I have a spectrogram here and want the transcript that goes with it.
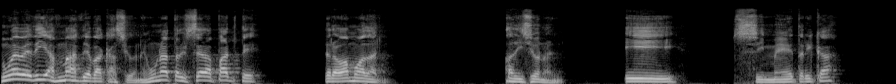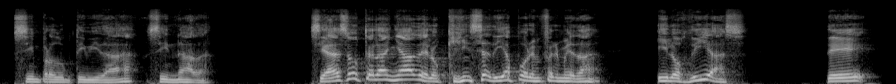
nueve días más de vacaciones. Una tercera parte te la vamos a dar adicional. Y simétrica, sin productividad, sin nada. Si a eso usted le añade los 15 días por enfermedad y los días de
